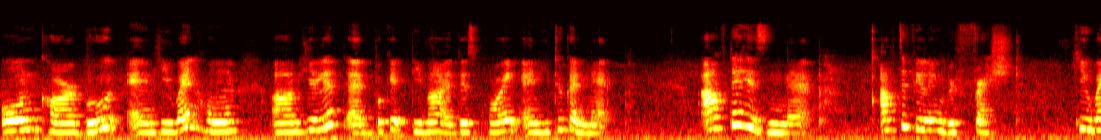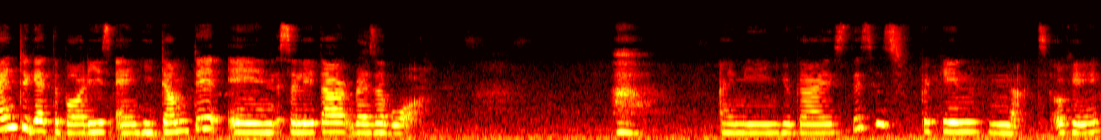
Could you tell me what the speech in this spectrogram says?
own car boot and he went home. Um, he lived at Bukit Timah at this point and he took a nap. After his nap after feeling refreshed he went to get the bodies and he dumped it in Seletar Reservoir. I mean you guys this is freaking nuts okay?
